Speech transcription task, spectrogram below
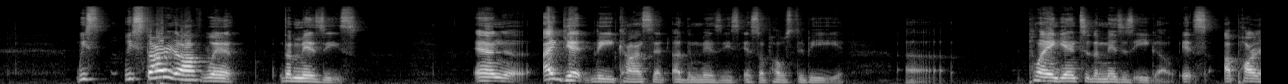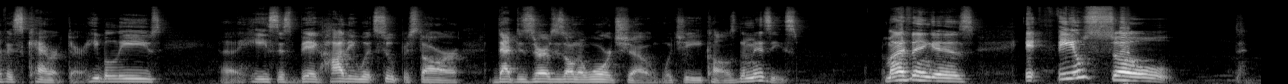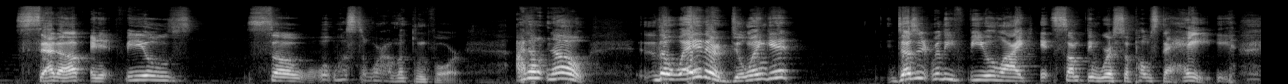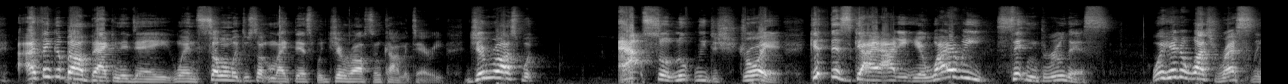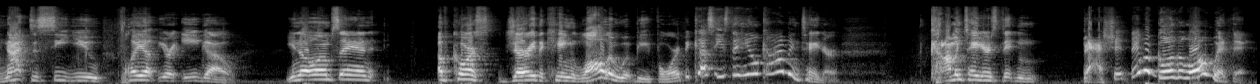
we we started off with the Mizzies, and I get the concept of the Mizzies is supposed to be uh, playing into the Miz's ego. It's a part of his character. He believes uh, he's this big Hollywood superstar that deserves his own award show, which he calls the Mizzies. My thing is, it feels so set up and it feels so. What's the word I'm looking for? I don't know. The way they're doing it doesn't really feel like it's something we're supposed to hate. I think about back in the day when someone would do something like this with Jim Ross in commentary. Jim Ross would absolutely destroy it. Get this guy out of here. Why are we sitting through this? We're here to watch wrestling, not to see you play up your ego. You know what I'm saying? Of course, Jerry the King Lawler would be for it because he's the heel commentator. Commentators didn't bash it, they were going along with it.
